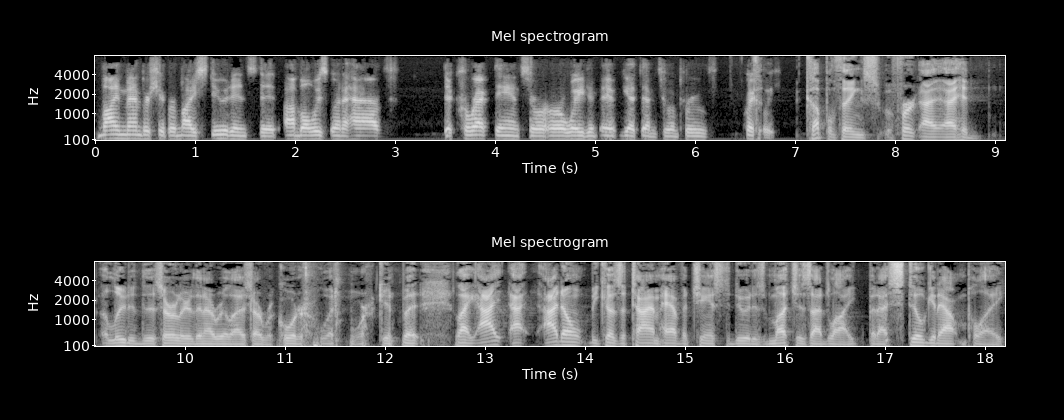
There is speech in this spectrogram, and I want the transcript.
my membership or my students that I'm always going to have the correct answer or a way to get them to improve quickly. A couple things. First, I, I had alluded to this earlier, than I realized our recorder wasn't working. But like I, I, I don't because of time have a chance to do it as much as I'd like, but I still get out and play,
